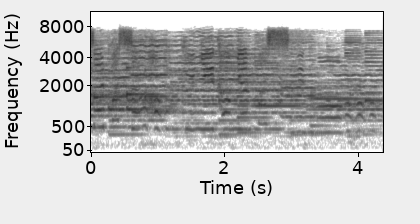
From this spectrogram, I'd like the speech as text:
再不想看，然而强人不是我。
